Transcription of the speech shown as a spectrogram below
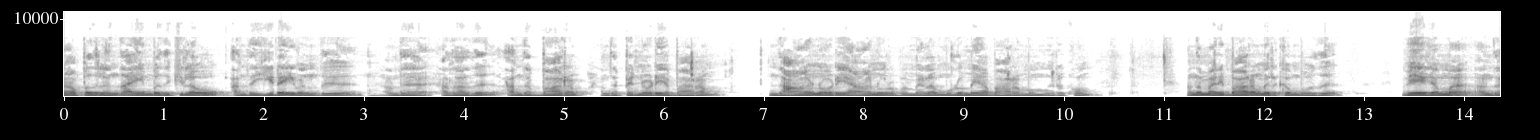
நாற்பதுலேருந்து ஐம்பது கிலோ அந்த இடை வந்து அந்த அதாவது அந்த பாரம் அந்த பெண்ணுடைய பாரம் இந்த ஆணுடைய ஆண் உறுப்பு மேலே முழுமையாக பாரமும் இருக்கும். அந்த மாதிரி பாரம் இருக்கும்போது வேகமாக அந்த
